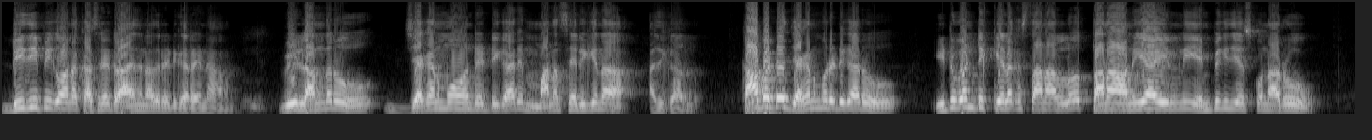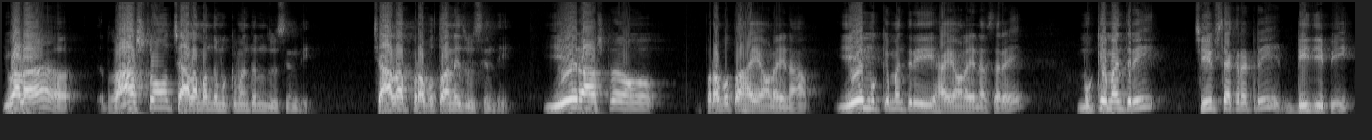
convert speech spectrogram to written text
డీజీపీగా ఉన్న కసిరెడ్డి రాజేంద్రనాథ్ రెడ్డి గారైనా వీళ్ళందరూ జగన్మోహన్ రెడ్డి గారి మనసెరిగిన అధికారులు. కాబట్టే జగన్మోహన్ రెడ్డి గారు ఇటువంటి కీలక స్థానాల్లో తన అనుయాయుల్ని ఎంపిక చేసుకున్నారు. ఇవాళ రాష్ట్రం చాలామంది ముఖ్యమంత్రిని చూసింది. చాలా ప్రభుత్వాన్ని చూసింది. ఏ రాష్ట్రం ప్రభుత్వ హయాంలో అయినా ఏ ముఖ్యమంత్రి హయాంలో అయినా సరే ముఖ్యమంత్రి చీఫ్ సెక్రటరీ డీజీపీ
